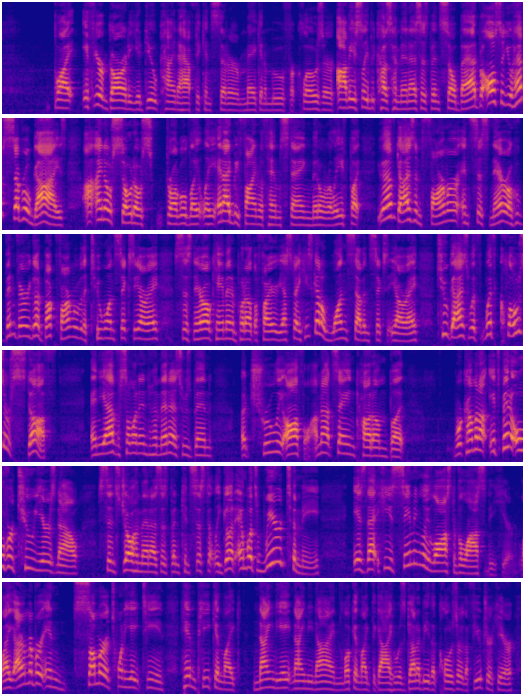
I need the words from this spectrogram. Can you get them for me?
But if you're Gardy, you do kind of have to consider making a move for closer. Obviously, because Jimenez has been so bad, but also you have several guys. I, I know Soto struggled lately, and I'd be fine with him staying middle relief, but you have guys in Farmer and Cisnero who've been very good. Buck Farmer with a 2.16 ERA. Cisnero came in and put out the fire yesterday. He's got a 1.76 ERA. Two guys with with closer stuff, and you have someone in Jimenez who's been a truly awful. I'm not saying cut him, but we're coming up. It's been over two years now since Joe Jimenez has been consistently good. And what's weird to me is that he's seemingly lost velocity here. Like, I remember in summer of 2018, him peaking like 98, 99, looking like the guy who was going to be the closer of the future here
